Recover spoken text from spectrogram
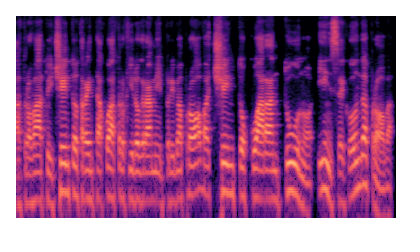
ha trovato i 134 kg in prima prova, 141 in seconda prova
